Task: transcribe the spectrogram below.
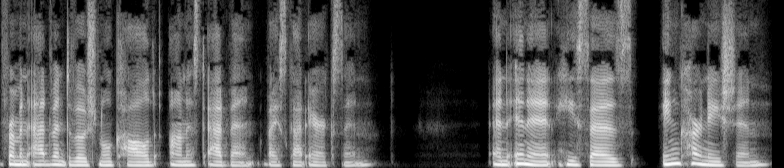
from an Advent devotional called Honest Advent by Scott Erickson. And in it, he says, Incarnation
